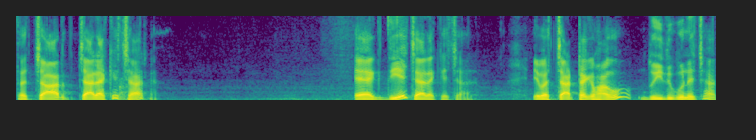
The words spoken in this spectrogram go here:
তা চার চার একে চার। এক দিয়ে চার একে চার। এবার চারটাকে ভাঙো, দুই দুগুণে চার।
